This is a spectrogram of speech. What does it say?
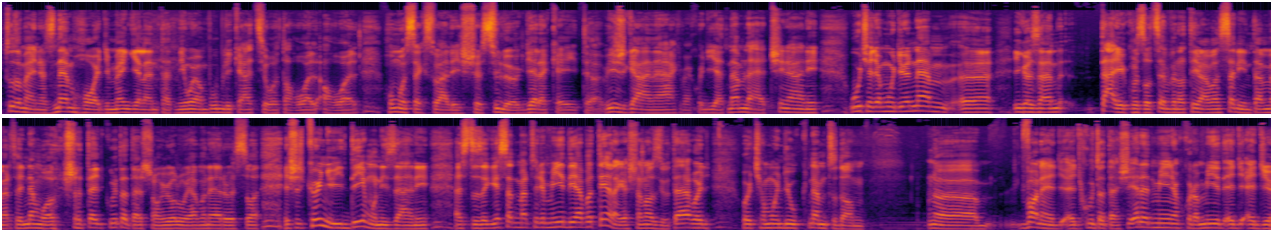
tudomány az nem hagy megjelentetni olyan publikációt, ahol, ahol homoszexuális szülők gyerekeit vizsgálnák, meg hogy ilyet nem lehet csinálni, úgyhogy amúgy ő nem uh, igazán tájékozott ebben a témában szerintem, mert hogy nem olvasott egy kutatáson, ami valójában erről szól, és hogy könnyű így démonizálni ezt az egészet, mert hogy a médiában ténylegesen az jut el, hogy hogyha mondjuk nem tudom, van egy, egy kutatási eredmény, akkor a méd, egy, egy,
